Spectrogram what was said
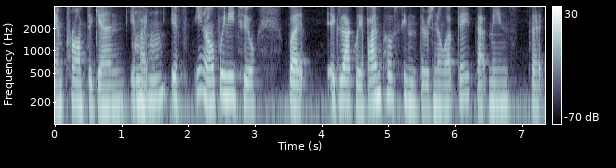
and prompt again if mm-hmm. I if you know if we need to. But exactly, if I'm posting that there's no update, that means that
